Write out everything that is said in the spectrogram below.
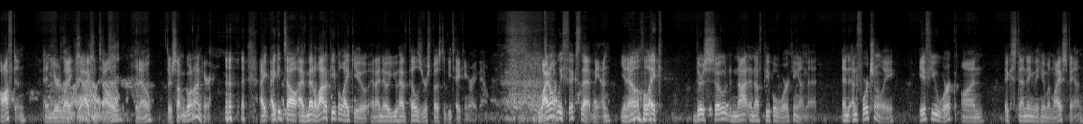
often, and you're like, yeah, I can tell, you know, there's something going on here. I, I can tell I've met a lot of people like you, and I know you have pills you're supposed to be taking right now. Why don't we fix that, man? You know, like there's so not enough people working on that. And unfortunately, if you work on extending the human lifespan,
